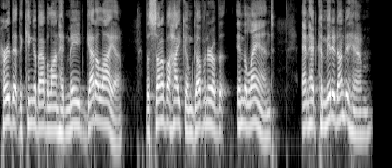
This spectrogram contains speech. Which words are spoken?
heard that the king of Babylon had made Gedaliah, the son of Ahikam, governor of the in the land, and had committed unto him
